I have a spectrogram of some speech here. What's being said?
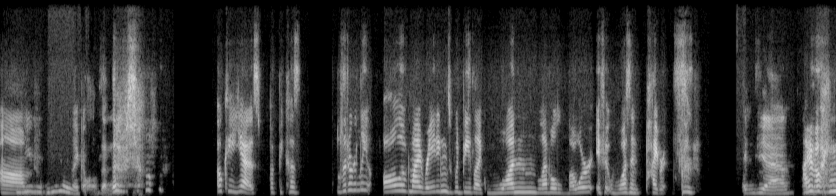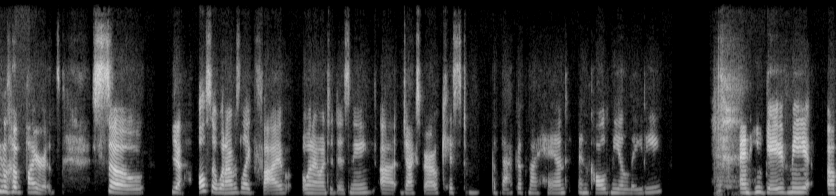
Um, you, you really like all of them though, so okay, yes, but because literally all of my ratings would be like one level lower if it wasn't pirates. yeah. I fucking love pirates. So, yeah. Also, when I was like five, when I went to Disney, uh, Jack Sparrow kissed the back of my hand and called me a lady. And he gave me a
